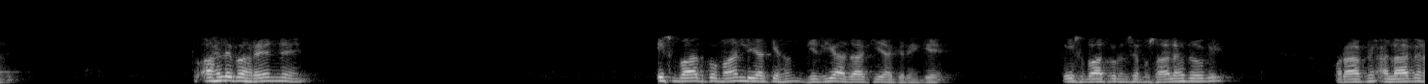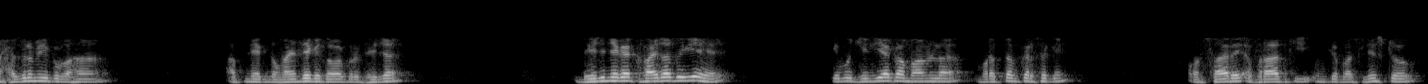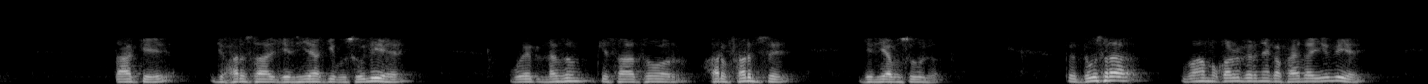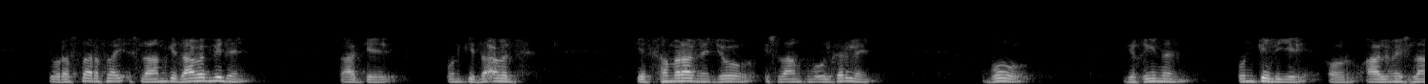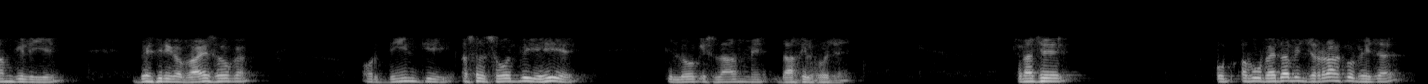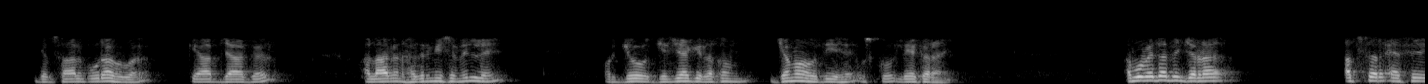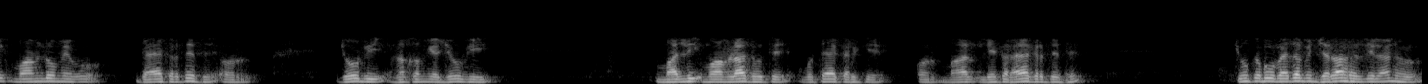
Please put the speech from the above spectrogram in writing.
تو اہل بحرین نے اس بات کو مان لیا کہ ہم جزیہ ادا کیا کریں گے۔ تو اس بات پر ان سے مصالحت ہو گئی۔ اور آپ نے علا بن حضرمی کو وہاں اپنے ایک نمائندے کے طور پر بھیجا۔ بھیجنے کا ایک فائدہ تو یہ ہے کہ وہ جزیہ کا معاملہ مرتب کر سکیں اور سارے افراد کی ان کے پاس لسٹ ہو تاکہ جو ہر سال جزیہ کی وصولی ہے، وہ ایک نظم کے ساتھ ہو اور ہر فرد سے جزیہ وصول ہو۔ پھر دوسرا وہاں مقرر کرنے کا فائدہ یہ بھی ہے کہ وہ رفتہ رفتہ اسلام کی دعوت بھی دیں تاکہ ان کی دعوت کے ثمرہ میں جو اسلام قبول کر لیں۔ وہ یقیناً ان کے لیے اور عالم اسلام کے لیے بہتری کا باعث ہوگا۔ اور دین کی اصل سوچ بھی یہی ہے کہ لوگ اسلام میں داخل ہو جائیں۔ چنانچہ ابو بیدہ بن جراح کو بھیجا جب سال پورا ہوا کہ آپ جا کر بن حضرمی سے مل لیں اور جو جزیہ کی رقم جمع ہوتی ہے اس کو لے کر آئیں۔ ابو بیدہ بن جرا اکثر ایسے معاملوں میں وہ جایا کرتے تھے اور جو بھی رقم یا جو بھی مالی معاملات ہوتے وہ طے کر کے اور مال لے کر آیا کرتے تھے۔ کیونکہ ابو بیدہ بن جراح رضی اللہ عنہ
